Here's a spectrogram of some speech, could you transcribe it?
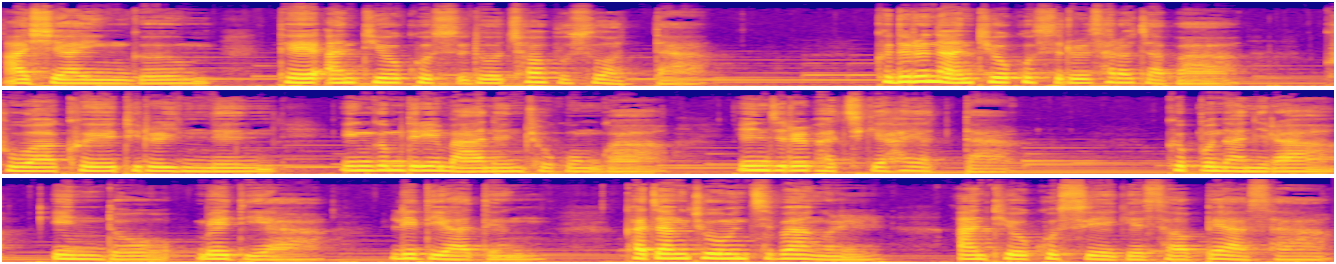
아시아 임금 대안티오코스도 처부수었다. 그들은 안티오코스를 사로잡아 그와 그의 뒤를 잇는 임금들이 많은 조공과 인지를 바치게 하였다. 그뿐 아니라 인도, 메디아, 리디아 등 가장 좋은 지방을 안티오코스에게서 빼앗아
